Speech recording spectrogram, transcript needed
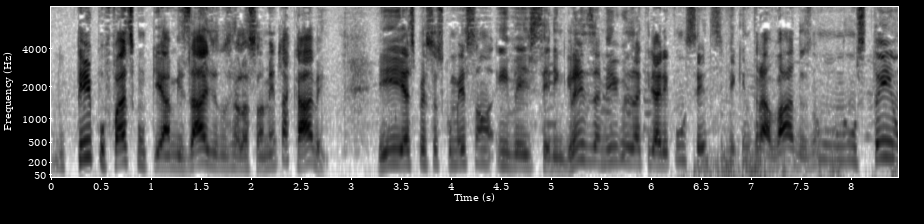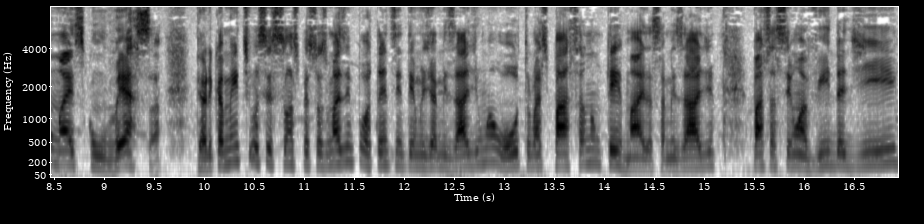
o tempo faz com que a amizade nos relacionamentos acabem. E as pessoas começam, em vez de serem grandes amigos, a criarem conceitos e fiquem travados, não, não tenham mais conversa. Teoricamente, vocês são as pessoas mais importantes em termos de amizade um ao outro, mas passa a não ter mais essa amizade, passa a ser uma vida de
